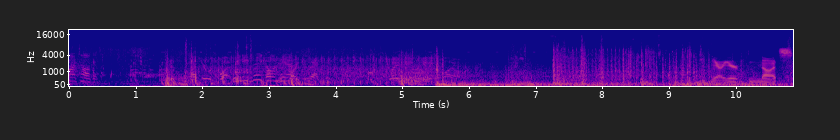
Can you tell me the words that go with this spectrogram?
My target. That's your request. We need recon here. Strike is active. UAV beginning flyover. Yo, you're nuts.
